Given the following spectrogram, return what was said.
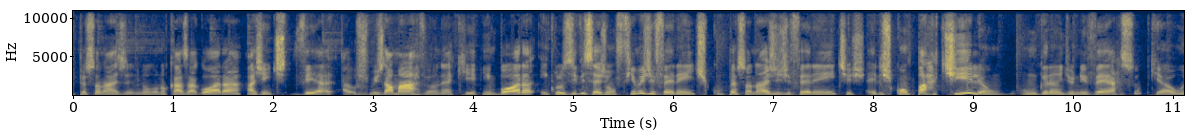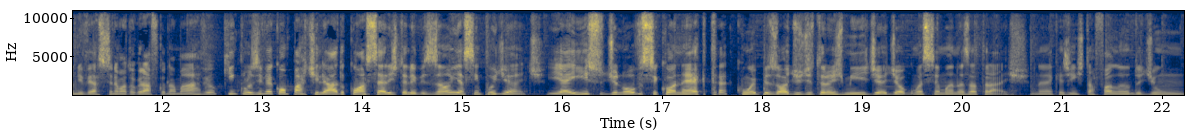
personagens. No, no caso agora, a gente vê a, a, os filmes da Marvel, né? Que embora inclusive sejam filmes diferentes, com personagens diferentes, eles compartilham um grande universo, que é o universo cinematográfico da Marvel, que inclusive é compartilhado com a série de televisão e assim por diante. E aí isso de novo se conecta com o episódio de transmídia de algumas semanas atrás, né? Que a gente tá falando de um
